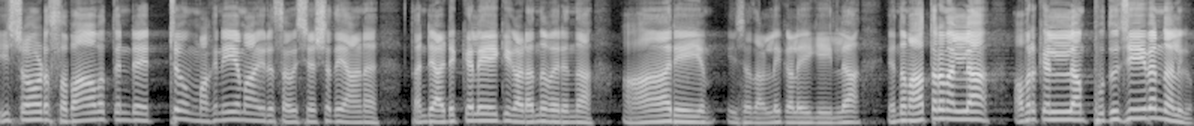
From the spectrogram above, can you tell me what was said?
ഈശോയുടെ സ്വഭാവത്തിന്റെ ഏറ്റവും മഹനീയമായൊരു സവിശേഷതയാണ് തന്റെ അടുക്കലേക്ക് കടന്നു വരുന്ന ആരെയും ഈശോ തള്ളിക്കളയുകയില്ല. എന്ന് മാത്രമല്ല അവർക്കെല്ലാം പുതുജീവൻ നൽകും.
